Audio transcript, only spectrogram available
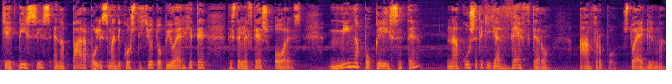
Και επίσης, ένα πάρα πολύ σημαντικό στοιχείο το οποίο έρχεται τις τελευταίες ώρες. Μην αποκλείσετε να ακούσετε και για δεύτερο άνθρωπο στο έγκλημα.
